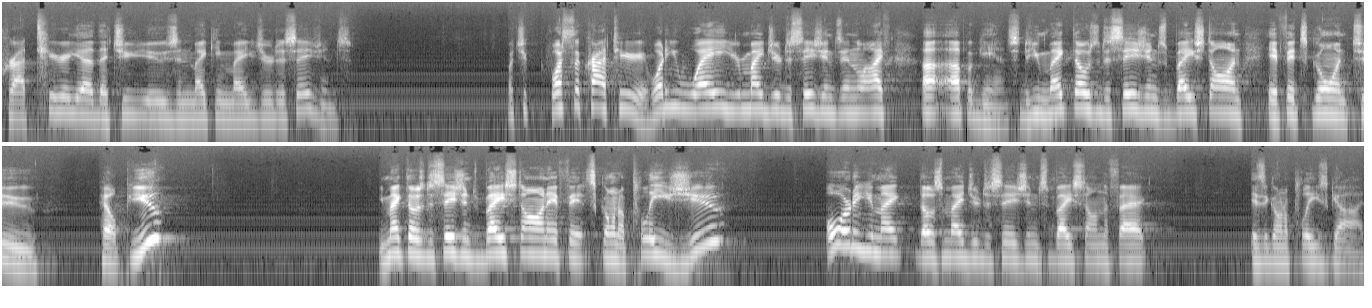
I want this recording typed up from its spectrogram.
criteria that you use in making major decisions? What's, your, what's the criteria? What do you weigh your major decisions in life uh, up against? Do you make those decisions based on if it's going to help you? You make those decisions based on if it's going to please you? Or do you make those major decisions based on the fact, is it going to please God?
